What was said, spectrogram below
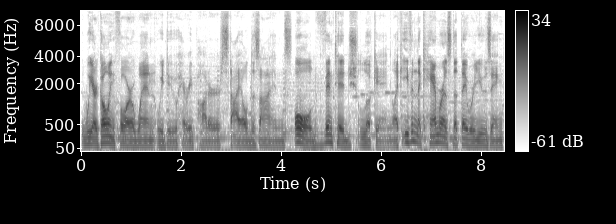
we are going for when we do Harry Potter style designs. Old, vintage looking, like even the cameras that they were using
